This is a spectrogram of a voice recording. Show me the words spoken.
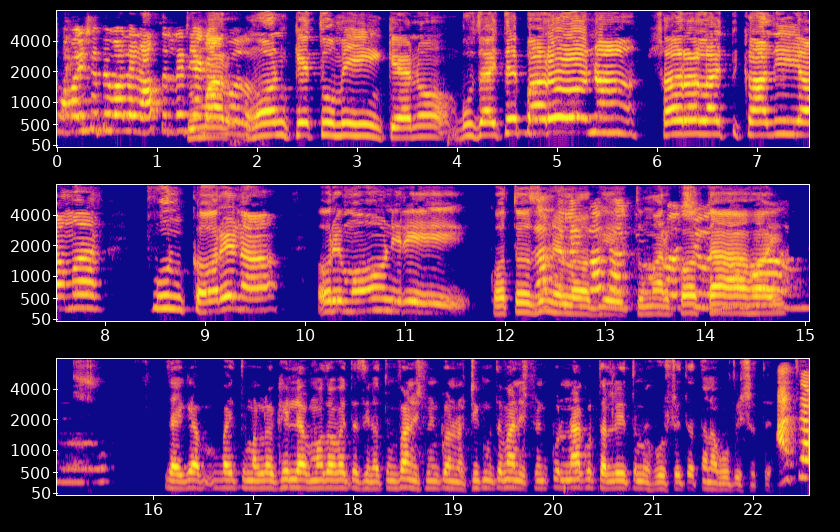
সবাই সাথে বলে রাসেলের নিয়ে তোমার মনকে তুমি কেন বুঝাইতে পারো না? সারা লাইত কালি আমার ফোন করে না। ওরে মন রে কত জনে রাসেলের লগে তোমার কথা হয়। জায়গা ভাই তোমার খেলে মজা পাইতেছি না তুমি পানিশমেন্ট করো না ঠিক মতো পানিশমেন্ট করে না করতে পারলে তুমি হোস্ট হইতে না ভবিষ্যতে। আচ্ছা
